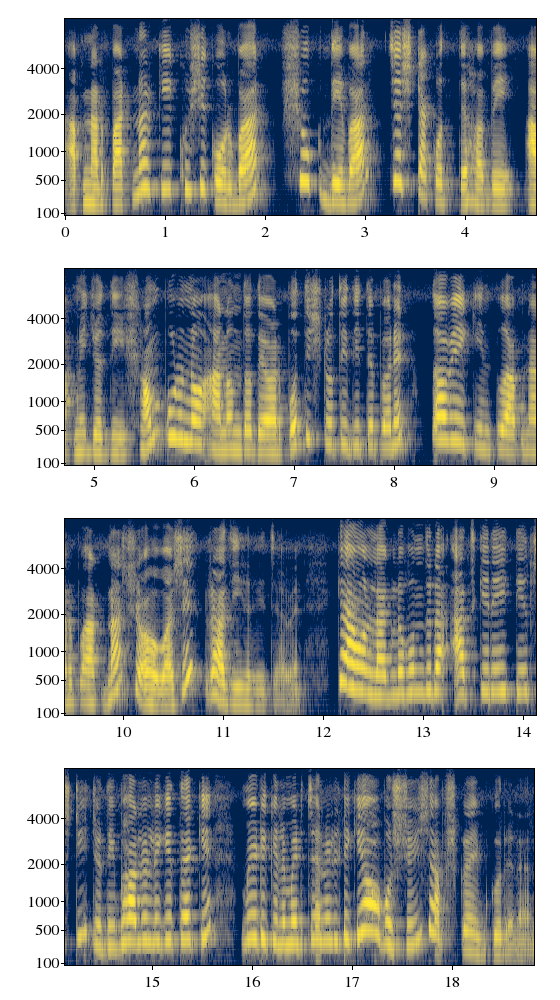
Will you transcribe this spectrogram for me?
আপনার পার্টনারকে খুশি করবার, সুখ দেবার চেষ্টা করতে হবে। আপনি যদি সম্পূর্ণ আনন্দ দেওয়ার প্রতিশ্রুতি দিতে পারেন, তবেই কিন্তু আপনার পার্টনার সহবাসে রাজি হয়ে যাবেন। কেমন লাগল বন্ধুরা? আজকের এই টিপসটি যদি ভালো লেগে থাকে মেডিকেল মেড চ্যানেলটিকে অবশ্যই সাবস্ক্রাইব করে নেন।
